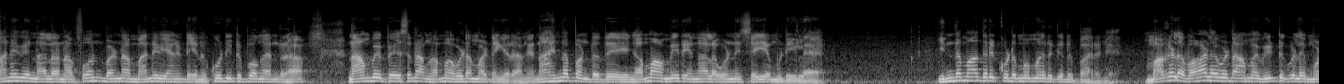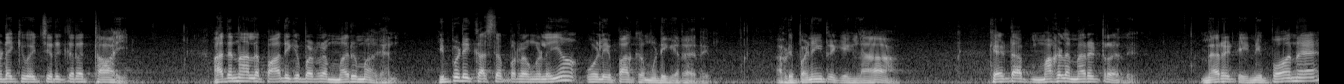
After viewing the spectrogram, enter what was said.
மனைவி நல்லா நான் ஃபோன் பண்ணால் மனைவி என்கிட்ட என்னை கூட்டிகிட்டு போங்கன்றா. நான் போய் பேசுனா அவங்க அம்மா விட மாட்டேங்கிறாங்க. நான் என்ன பண்ணுறது எங்கள் அம்மாவை மீறி என்னால் ஒன்றும் செய்ய முடியல. இந்த மாதிரி குடும்பமும் இருக்குது பாருங்கள் மகளை வாழ விடாமல் வீட்டுக்குள்ளே முடக்கி வச்சிருக்கிற தாய். அதனால் பாதிக்கப்படுற மருமகன். இப்படி கஷ்டப்படுறவங்களையும் ஒளி பார்க்க முடிகிறாரு. அப்படி பண்ணிக்கிட்டு இருக்கீங்களா? கேட்டால் மகளை மிரட்டுறாரு. மிரட்டி நீ போன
